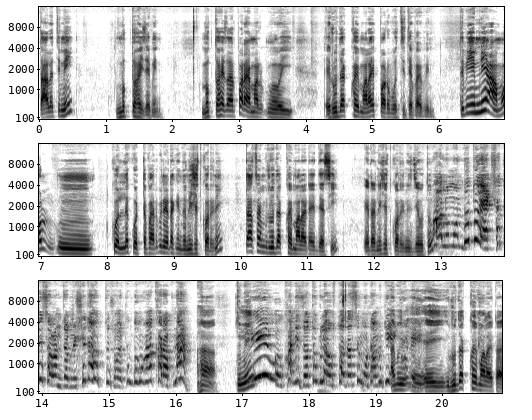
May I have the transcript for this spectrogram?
তাহলে তুমি মুক্ত হয়ে যাবেন। মুক্ত হয়ে যাওয়ার পর আমার ওই রুদাক্ষয় মালায় পরবর্তীতে পাবেন। তুমি এমনি আমল করলে করতে পারবেন এটা কিন্তু নিষেধ করেনি। তাছাড়া আমি রুদাক্ষয় মালাটাই দিয়েছি। এটা নিষেধ করেনি যেহেতু। ভালো মন্দ তো একসাথে সরঞ্জাম নেই সেটা তো শয়তান তো মহা খারাপ না? হ্যাঁ তুমি? ওখানে যতগুলো ওস্তাদ আছে মোটামুটি আমি এই রুদাক্ষয় মালাটা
